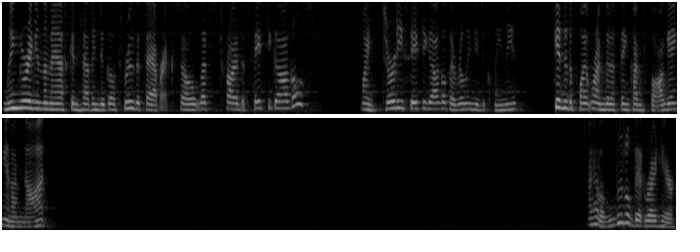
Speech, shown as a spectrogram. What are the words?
lingering in the mask and having to go through the fabric. So let's try the safety goggles. My dirty safety goggles, I really need to clean these. It's getting to the point where I'm going to think I'm fogging and I'm not. I have a little bit right here.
